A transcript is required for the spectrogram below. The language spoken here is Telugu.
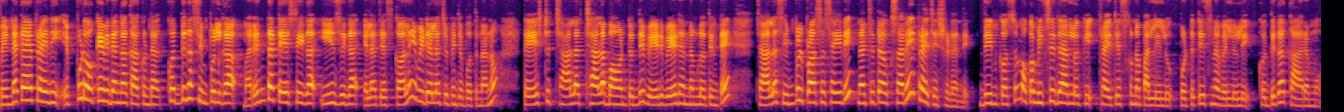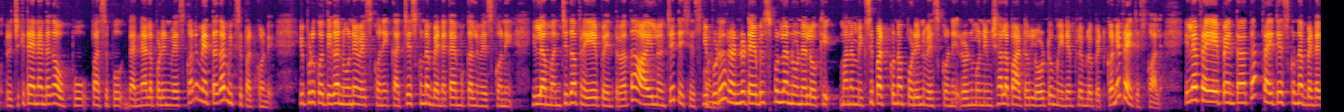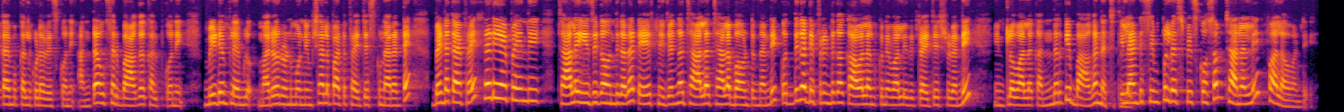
బెండకాయ ఫ్రైని ఎప్పుడు ఒకే విధంగా కాకుండా కొద్దిగా సింపుల్గా మరింత టేస్టీగా ఈజీగా ఎలా చేసుకోవాలో ఈ వీడియోలో చూపించబోతున్నాను. టేస్ట్ చాలా చాలా బాగుంటుంది. వేడి వేడి అన్నంలో తింటే చాలా సింపుల్ ప్రాసెస్ ఇది. నచ్చితే ఒకసారి ట్రై చేసి చూడండి. దీనికోసం ఒక మిక్సీ జార్లోకి ఫ్రై చేసుకున్న పల్లీలు పొట్టు తీసిన వెల్లుల్లి కొద్దిగా కారము రుచికి తగినంతగా ఉప్పు పసుపు ధనియాల పొడిని వేసుకొని మెత్తగా మిక్సీ పట్టుకోండి. ఇప్పుడు కొద్దిగా నూనె వేసుకొని కట్ చేసుకున్న బెండకాయ ముక్కలను వేసుకొని ఇలా మంచిగా ఫ్రై అయిపోయిన తర్వాత ఆయిల్ నుంచి తీసేసి ఇప్పుడు రెండు టేబుల్ స్పూన్ల నూనెలోకి మనం మిక్సీ పట్టుకున్న పొడిని వేసుకొని రెండు మూడు నిమిషాల పాటు లో టు మీడియం ఫ్లేమ్లో పెట్టుకొని ఫ్రై చేసుకోవాలి. ఇలా ఫ్రై అయిపోయిన తర్వాత ఫ్రై చేసుకున్న బెండకాయ ముక్కల్ని కూడా వేసుకొని అంతా ఒకసారి బాగా కలుపుకొని మీడియం ఫ్లేమ్లో మరో రెండు మూడు నిమిషాల పాటు ఫ్రై చేసుకున్నారంటే బెండకాయ ఫ్రై రెడీ అయిపోయింది. చాలా ఈజీగా ఉంది కదా టేస్ట్ నిజంగా చాలా చాలా బాగుంటుందండి. కొద్దిగా డిఫరెంట్గా కావాలనుకునే వాళ్ళు ఇది ట్రై చేసి చూడండి. ఇంట్లో వాళ్ళకి అందరికీ బాగా నచ్చుతుంది. ఇలాంటి సింపుల్ రెసిపీస్ కోసం ఛానల్ని ఫాలో అవ్వండి.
